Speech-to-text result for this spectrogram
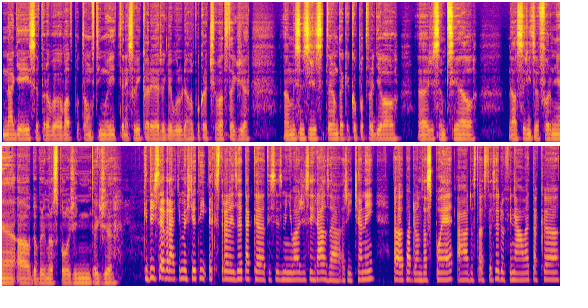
naději se probojovat potom v té mojí tenisové kariéře, kde budu dál pokračovat, takže myslím si, že se to jenom tak jako potvrdilo, že jsem přijel, dá se říct, ve formě a v dobrém rozpoložení, takže když se vrátím ještě té extralize, tak uh, ty jsi zmiňoval, že jsi hrál za Říčany, uh, pardon, za Spoje a dostal jste se do finále, tak uh,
